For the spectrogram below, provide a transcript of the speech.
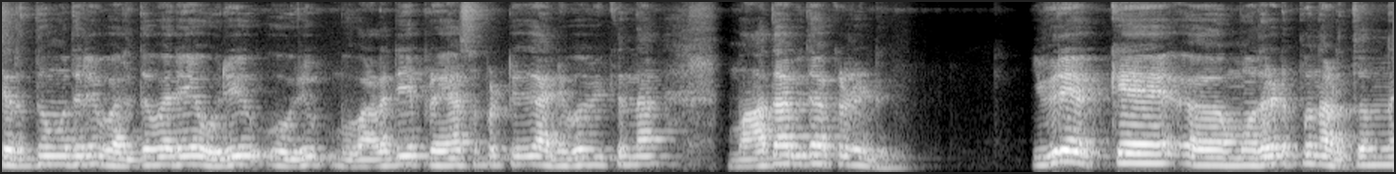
ചെറുതു മുതൽ വലുത് വരെ ഒരു ഒരു വളരെ പ്രയാസപ്പെട്ട് അനുഭവിക്കുന്ന മാതാപിതാക്കളുണ്ട്. ഇവരെയൊക്കെ മുതലെടുപ്പ് നടത്തുന്ന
